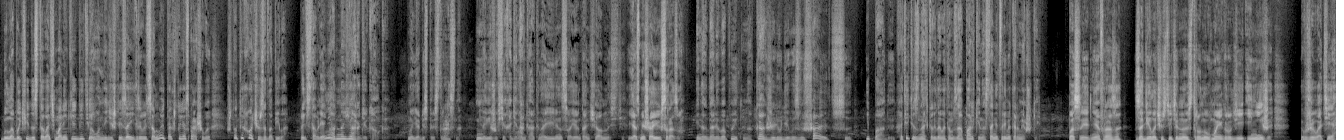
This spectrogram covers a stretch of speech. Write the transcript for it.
был обычай доставать маленьких детей. А он, видишь ли, заигрывает со мной, так что я спрашиваю, что ты хочешь за два пива? Представление? Ладно, я радикалка, но я беспристрастна. Ненавижу всех одинаково. Он так наивен в своей утонченности. Я смешаю их сразу. Иногда любопытно, как же люди возвышаются и падают. Хотите знать, когда в этом зоопарке настанет время кормежки? Последняя фраза задела чувствительную струну в моей груди и ниже, в животе.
